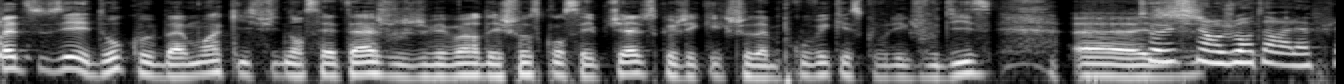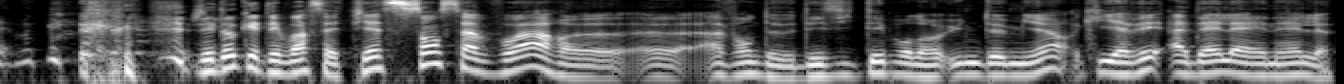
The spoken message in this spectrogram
Pas de souci. Et donc, euh, bah, moi qui suis dans cet âge où je vais voir des choses conceptuelles, parce que j'ai quelque chose à me prouver, qu'est-ce que vous voulez que je vous dise euh, Toi aussi, un jour, t'auras la flemme. J'ai donc été voir cette pièce sans savoir, euh, euh, avant de d'hésiter pendant une demi-heure, qu'il y avait Adèle ANL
